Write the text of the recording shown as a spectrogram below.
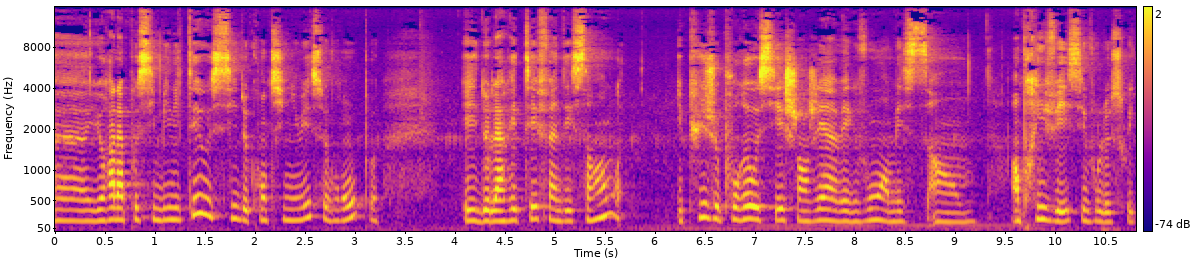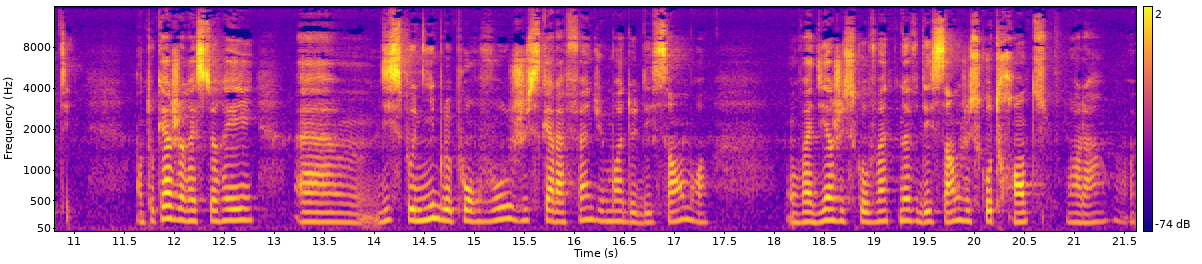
euh, il y aura la possibilité aussi de continuer ce groupe et de l'arrêter fin décembre. Et puis je pourrai aussi échanger avec vous en, privé si vous le souhaitez. En tout cas, je resterai disponible pour vous jusqu'à la fin du mois de décembre on va dire jusqu'au 29 décembre, jusqu'au 30, voilà. Euh,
